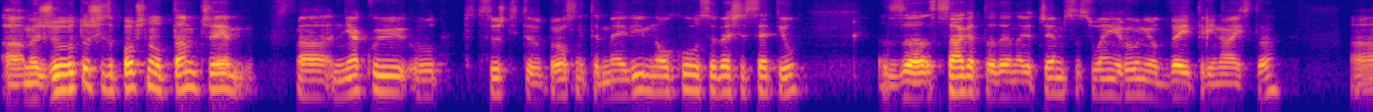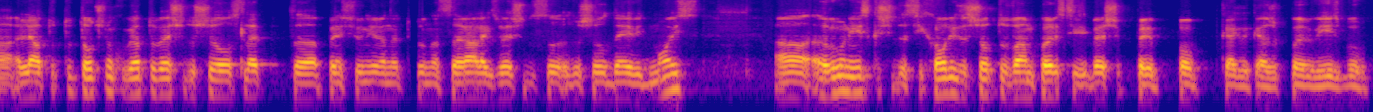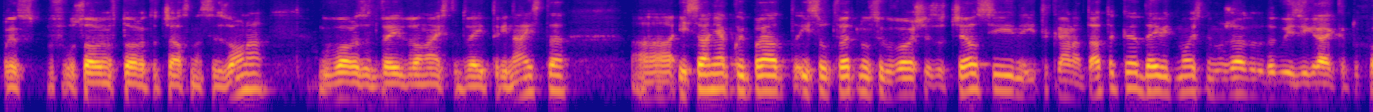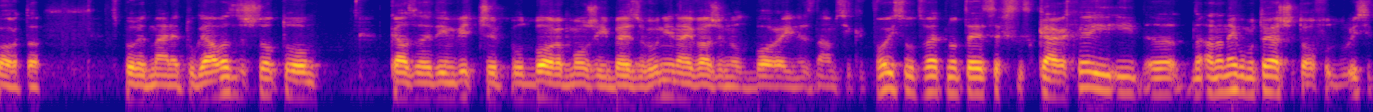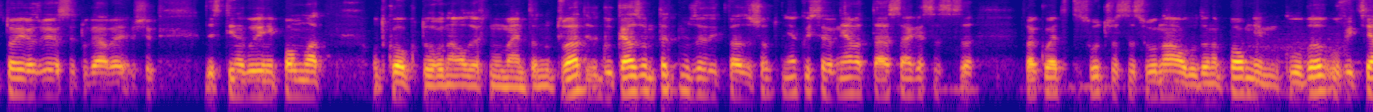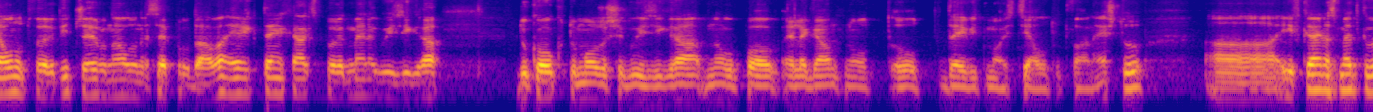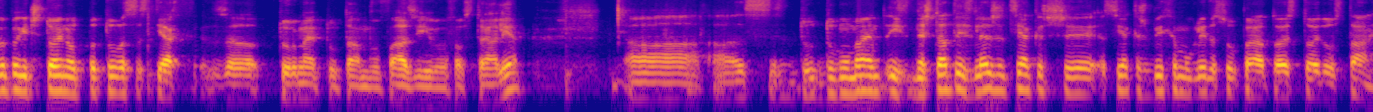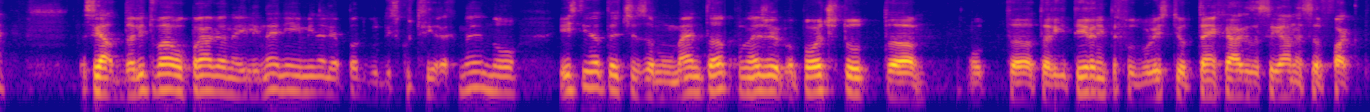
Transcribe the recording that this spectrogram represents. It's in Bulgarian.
А, между другото ще започна от там, че а, някой от същите въпросните медии много хубаво се беше сетил за сагата, да я наречем, с Уейн Руни от 2013 а, лятото, точно когато беше дошъл след а, пенсионирането на Сър Алекс, беше дошъл, дошъл Дейвид Мойс. А, Руни искаше да си ходи, защото Ван Пърси беше при, по, как да кажа, първи избор, през, особено втората част на сезона. Говоря за 2012-2013. Uh, и сега някои правят, и съответно се говореше за Челси и така нататък. Дейвид Мойс не можа да, да го изиграе като хората според мен тогава, защото каза един вид, че отбора може и без Руни, най-важен отбора и не знам си какво. И съответно те се скараха, и, и, а на него му трябваше този футболист и той разбира се тогава беше 10 на години по-млад отколкото Роналдо е в момента. Но това го казвам тъкмо заради това, защото някои сравняват тази сага с това, което се случва с Роналдо. Да напомним, клуба официално твърди, че Роналдо не се продава. Ерик Тенхак според мен го изигра доколкото можеше го изигра много по-елегантно от, от Дейвид Мойс цялото това нещо. А, и в крайна сметка, въпреки че той не отпътува с тях за турнето там в Азия и в Австралия, а, а, с, до, до момент и нещата изглеждат сякаш, сякаш биха могли да се оправят, т.е. той да остане. Сега, дали това е оправяне или не, ние миналия път го дискутирахме, но истината е, че за момента, понеже повечето от, от таргетираните футболисти от Тенхак за сега не са факт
